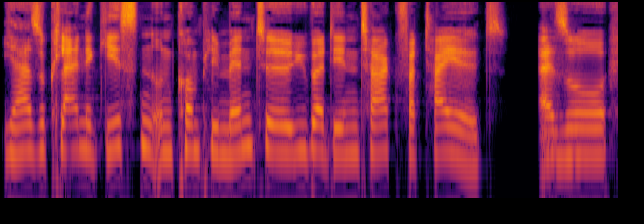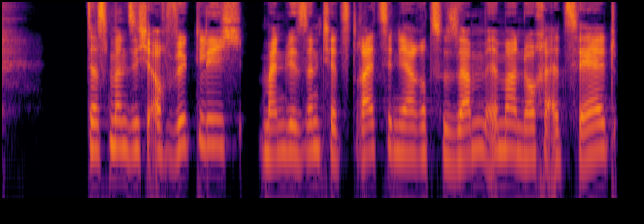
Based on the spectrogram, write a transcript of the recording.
ja, so kleine Gesten und Komplimente über den Tag verteilt. Also, mhm. dass man sich auch wirklich, ich meine, wir sind jetzt 13 Jahre zusammen, immer noch erzählt,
